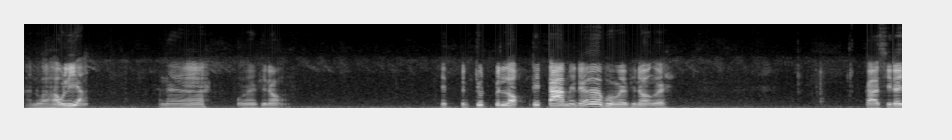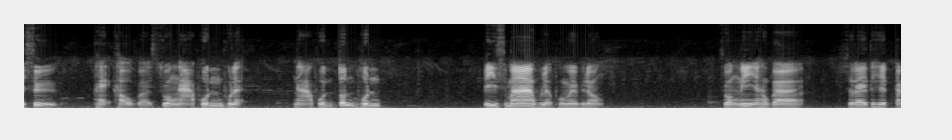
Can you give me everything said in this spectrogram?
กันว่าเฮาเลี้ยงนะพ่อแม่พี่น้องเห็ดเป็นจุดเป็นหลอกติดตามหน่อยเด้อพ่อแม่พี่น้องเลยกะสิได้ซื้อแพะเขาก็ช่วงหนาพ้นพูนแหละหนาพ้นต้นพ้นปีสมาพู้แหละพ่อแม่พี่น้องช่วงนี้เขาก็จะได้เห็ดตะ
